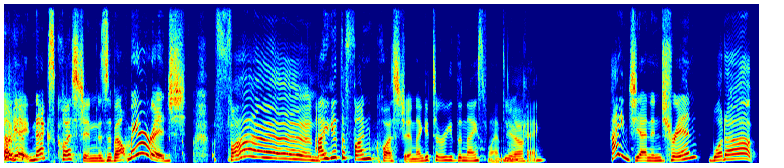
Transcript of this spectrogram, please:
Okay, next question is about marriage. Fun. I get the fun question. I get to read the nice one. Yeah. Okay. Hi, Jen and Trin. What up?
